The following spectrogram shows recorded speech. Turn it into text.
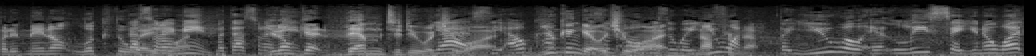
but it may not look the That's way what you I want. mean, but that's what you I don't mean. get them to do what yes, you want. the outcome you can get what you want, the way you want. them. But you will at least say, you know what?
